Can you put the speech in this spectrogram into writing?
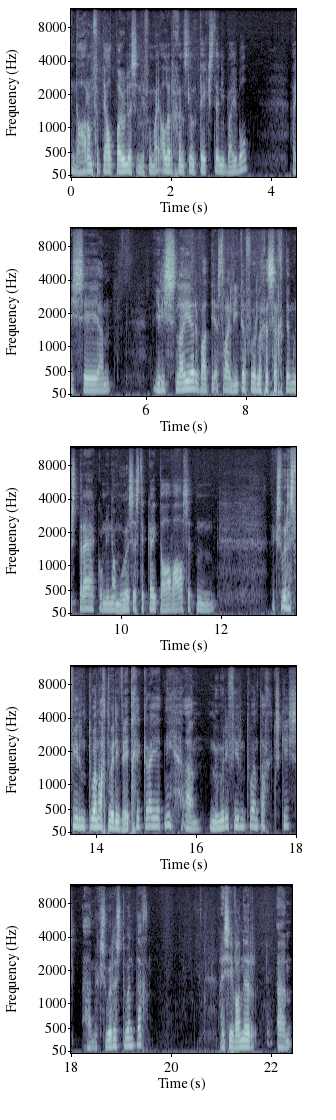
En daarom vertel Paulus in een van my allergunsteling tekste in die Bybel, hy sê um, hierdie sluier wat die Israeliete voor hulle gesigte moes trek om nie na Moses te kyk daar waar sit in Eksodus 24 toe die wet gekry het nie. Um Numeri 24, ekskuus. Um Eksodus 20. Hy sê wanneer um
